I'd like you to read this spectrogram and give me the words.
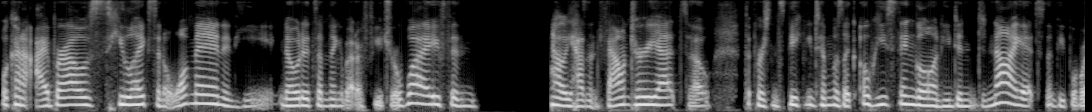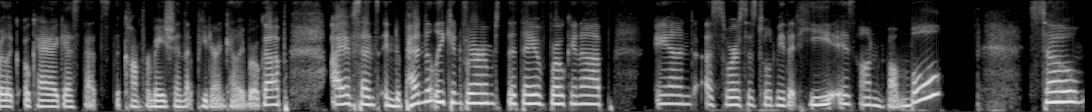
what kind of eyebrows he likes in a woman. And he noted something about a future wife. And how he hasn't found her yet. So the person speaking to him was like, oh, he's single and he didn't deny it. So then people were like, okay, I guess that's the confirmation that Peter and Kelley broke up. I have since independently confirmed that they have broken up. And a source has told me that he is on Bumble. So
